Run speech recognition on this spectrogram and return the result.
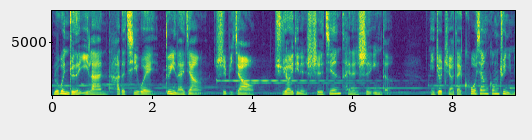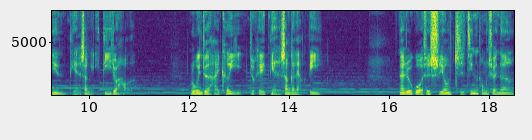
如果你觉得依兰它的气味对你来讲是比较需要一点点时间才能适应的，你就只要在扩香工具里面点上个一滴就好了。如果你觉得还可以，就可以点上个两滴。那如果是使用纸巾的同学呢，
